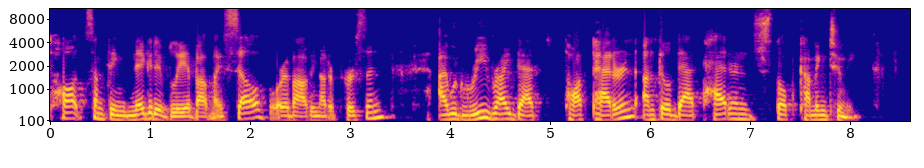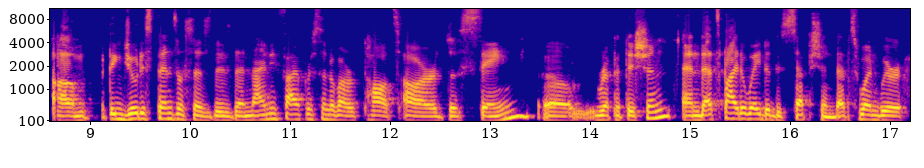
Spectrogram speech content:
thought something negatively about myself or about another person i would rewrite that thought pattern until that pattern stopped coming to me um, I think Joe Dispenza says this that 95% of our thoughts are the same uh, repetition. And that's, by the way, the deception. That's when we're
